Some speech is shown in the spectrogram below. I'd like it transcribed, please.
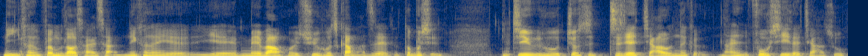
你可能分不到财产，你可能也也没办法回去或是干嘛之类的都不行，你几乎就是直接加入那个男父系的家族。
